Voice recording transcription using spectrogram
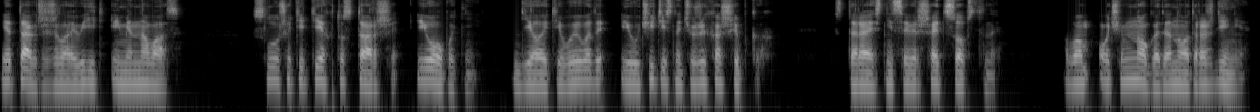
я также желаю видеть именно вас. Слушайте тех, кто старше и опытней, делайте выводы и учитесь на чужих ошибках, стараясь не совершать собственные. Вам очень много дано от рождения,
